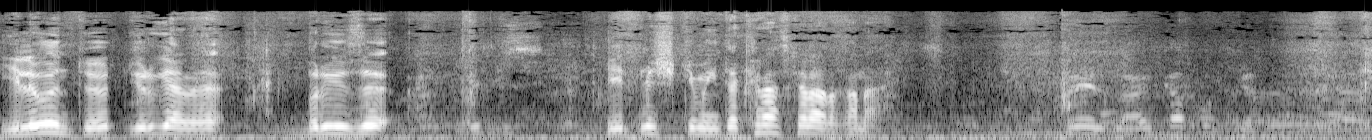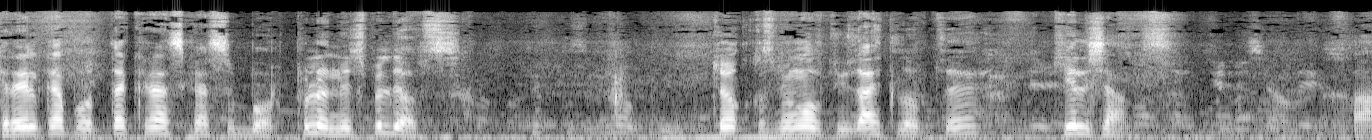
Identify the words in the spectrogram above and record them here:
yili o'n to'rt yurgani bir yuz yetmish ikki mingta kraskalari qanaqa krel kapotda kraskasi bor. Puli nechi pul deyapsiz to'qqiz ming olti yuz aytilyapti. Kelishamiz. Ha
